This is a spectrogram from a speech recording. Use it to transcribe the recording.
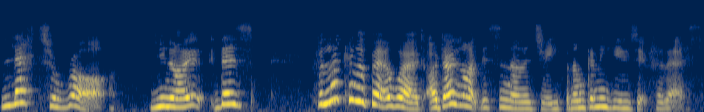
left to rot. You know, there's, for lack of a better word, I don't like this analogy, but I'm going to use it for this.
